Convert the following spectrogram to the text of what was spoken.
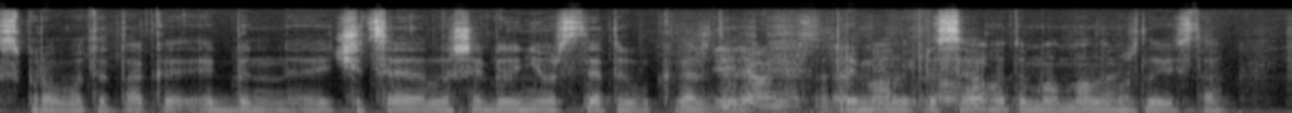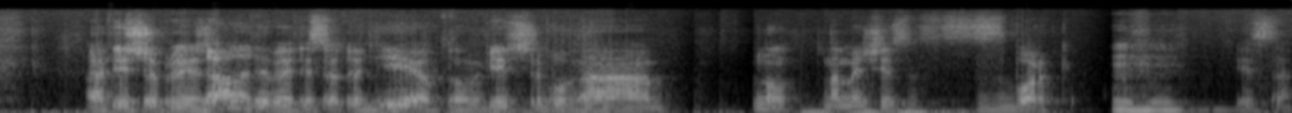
спробувати, так? Якби, е, чи це лише біля університету, ви кажете, Біля університету приймали присягу, то мали Так. можливість так. А ті, що приїжджали дивитися, тоді автомобіль ще був на, ну, на межі зборки. Угу. І все.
